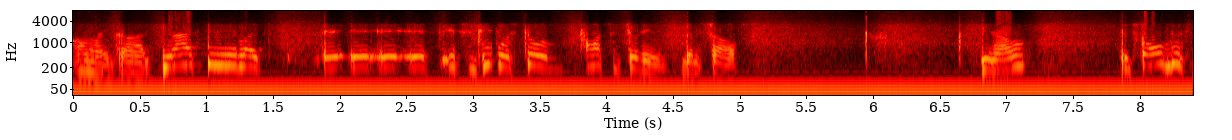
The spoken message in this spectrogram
Oh my God! You're asking me like i- i- i- if, if people are still prostituting themselves. You know, it's the oldest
